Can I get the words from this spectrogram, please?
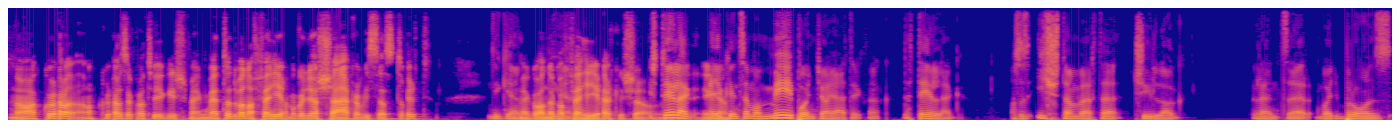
Na, akkor, akkor azokat végig is meg. Mert tudod, van a fehér, meg ugye a sárga viszi a sztorit. Igen. Meg vannak igen. a fehérek is. A, és tényleg igen. egyébként szerintem a mélypontja a játéknak, de tényleg, az az istenverte csillag rendszer, vagy bronz,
